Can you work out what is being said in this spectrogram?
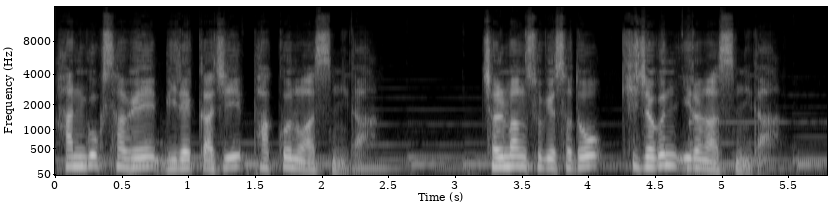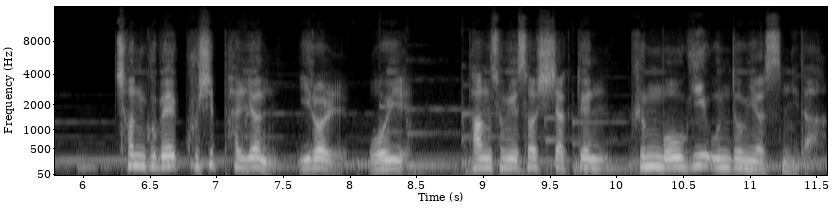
한국 사회의 미래까지 바꿔놓았습니다. 절망 속에서도 기적은 일어났습니다. 1998년 1월 5일 방송에서 시작된 금 모으기 운동이었습니다.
